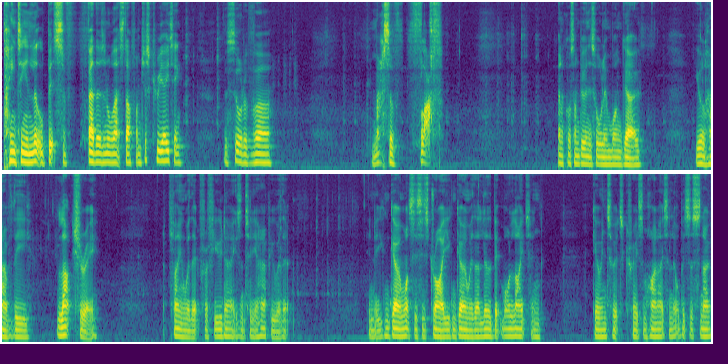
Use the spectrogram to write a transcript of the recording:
painting in little bits of feathers and all that stuff. I'm just creating the sort of uh, mass of fluff. And of course I'm doing this all in one go. You'll have the luxury playing with it for a few days until you're happy with it. You know, you can go and once this is dry, you can go in with a little bit more light and go into it to create some highlights and little bits of snow.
